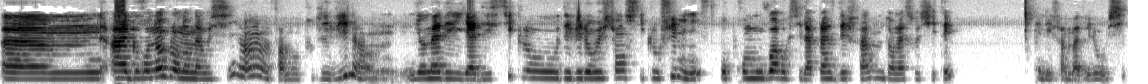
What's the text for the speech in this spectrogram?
à Grenoble, on en a aussi, hein, enfin dans toutes les villes. Il y en a des, il y a des des vélorussions cyclo-féministes pour promouvoir aussi la place des femmes dans la société et les femmes à vélo aussi.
